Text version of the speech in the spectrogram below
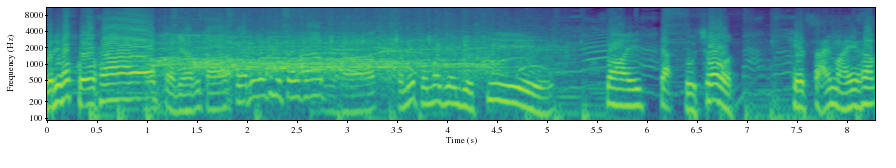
วัสดีครับโกครับสวัสดีครับพี่ต๊อบสวัสดีครับท่านผู้ชมครับครับวันนี้ผมมายืนอยู่ที่ซอยจตุโชตเขตสายไหมครับ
